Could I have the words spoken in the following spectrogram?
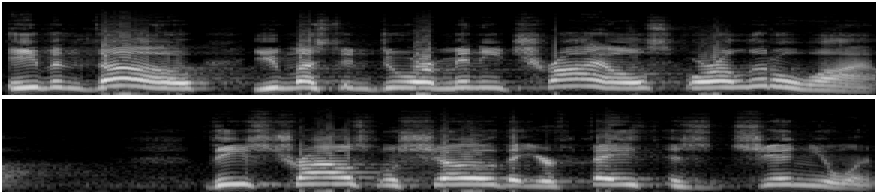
even though you must endure many trials for a little while. These trials will show that your faith is genuine.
